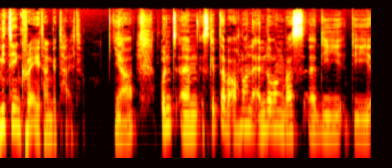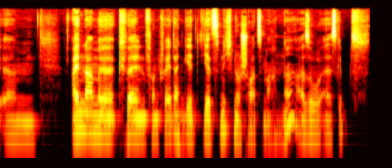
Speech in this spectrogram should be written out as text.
mit den Creatoren geteilt. Ja, und ähm, es gibt aber auch noch eine Änderung, was äh, die, die ähm, Einnahmequellen von Creators geht, jetzt nicht nur Shorts machen. Ne? Also äh, es gibt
